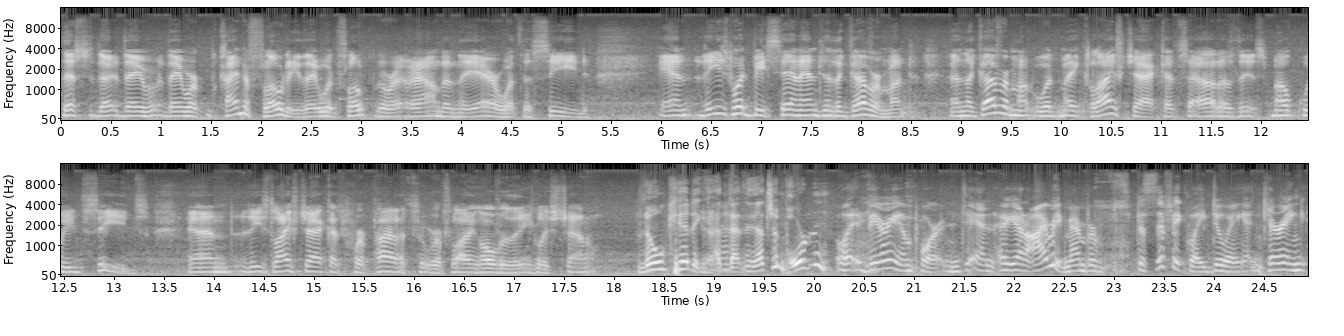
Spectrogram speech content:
this they, they they were kind of floaty. They would float around in the air with the seed. And these would be sent into the government, and the government would make life jackets out of these milkweed seeds. And these life jackets were pilots that were flying over the English Channel. No kidding. That, that, that's important. Well, very important. And, uh, you know, I remember specifically doing it and carrying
